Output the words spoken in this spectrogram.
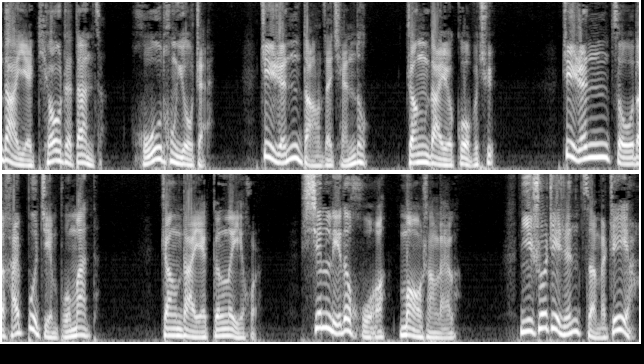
大爷挑着担子，胡同又窄，这人挡在前头，张大爷过不去。这人走的还不紧不慢的，张大爷跟了一会儿。心里的火冒上来了，你说这人怎么这样，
